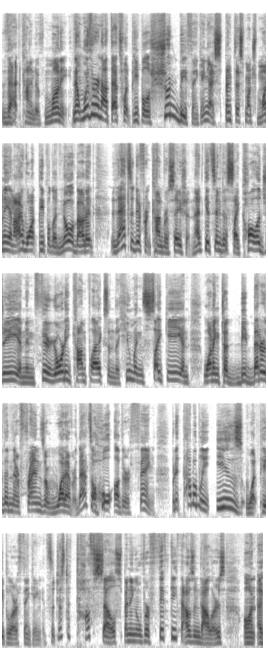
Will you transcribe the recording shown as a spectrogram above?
that kind of money. Now, whether or not that's what people should be thinking, I spent this much money and I want people to know about it, that's a different conversation. That gets into psychology and inferiority complex and the human psyche and wanting to be better than their friends or whatever. That's a whole other thing. But it probably is what people are thinking. It's just a tough sell spending over $50,000 on a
